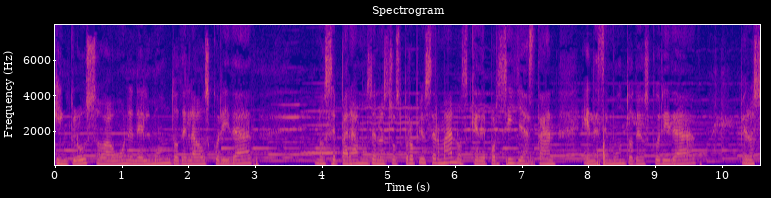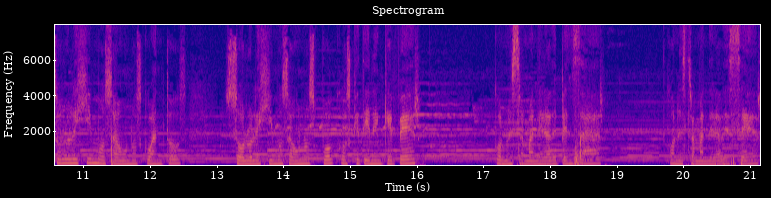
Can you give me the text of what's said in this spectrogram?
incluso aún en el mundo de la oscuridad, nos separamos de nuestros propios hermanos que de por sí ya están en ese mundo de oscuridad, pero solo elegimos a unos cuantos, solo elegimos a unos pocos que tienen que ver con nuestra manera de pensar, con nuestra manera de ser.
